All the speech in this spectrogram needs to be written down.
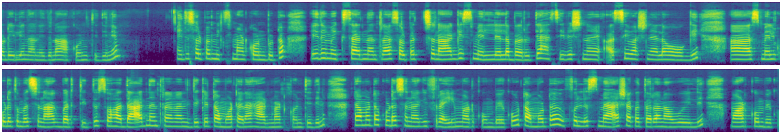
ನೋಡಿ ಇಲ್ಲಿ ನಾನು ಇದನ್ನು ಹಾಕ್ಕೊತಿದ್ದೀನಿ. ಇದು ಸ್ವಲ್ಪ ಮಿಕ್ಸ್ ಮಾಡ್ಕೊಂಡ್ಬಿಟ್ಟು ಇದು ಮಿಕ್ಸ್ ಆದ ನಂತರ ಸ್ವಲ್ಪ ಚೆನ್ನಾಗಿ ಸ್ಮೆಲ್ಲೆಲ್ಲ ಬರುತ್ತೆ. ಹಸಿ ವಾಸನೆ ಹಸಿ ವಾಸನೆ ಎಲ್ಲ ಹೋಗಿ ಸ್ಮೆಲ್ ಕೂಡ ತುಂಬ ಚೆನ್ನಾಗಿ ಬರ್ತಿತ್ತು. ಸೊ ಅದಾದ ನಂತರ ನಾನು ಇದಕ್ಕೆ ಟೊಮೊಟೊನ ಆ್ಯಡ್ ಮಾಡ್ಕೊತಿದ್ದೀನಿ. ಟೊಮೊಟೊ ಕೂಡ ಚೆನ್ನಾಗಿ ಫ್ರೈ ಮಾಡ್ಕೊಬೇಕು. ಟೊಮೊಟೊ ಫುಲ್ ಸ್ಮ್ಯಾಶ್ ಆಗೋ ಥರ ನಾವು ಇಲ್ಲಿ ಮಾಡ್ಕೊಬೇಕು.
